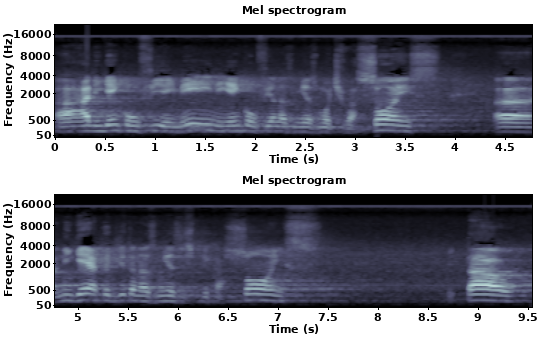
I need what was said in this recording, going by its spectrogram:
ah, ninguém confia em mim, ninguém confia nas minhas motivações, ah, ninguém acredita nas minhas explicações e tal.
